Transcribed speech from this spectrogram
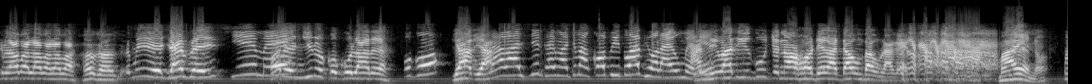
ကလာပါလာပါလာပါဟုတ်ကဲ့သမီးရရစိန်ရှင်အမေဟောလေညီတို့ကိုကိုလာတယ်ကိုကိုရဗျာလာပါရှင်ထိုင်မှာကျမကော်ပီသွားဖြော်လိုက်အောင်မယ်အလေနေပါဒီအခုကျွန်တော်ဟိုတယ်ကတောင်းတောက်လာခဲ့မားရဲ့နော်မ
